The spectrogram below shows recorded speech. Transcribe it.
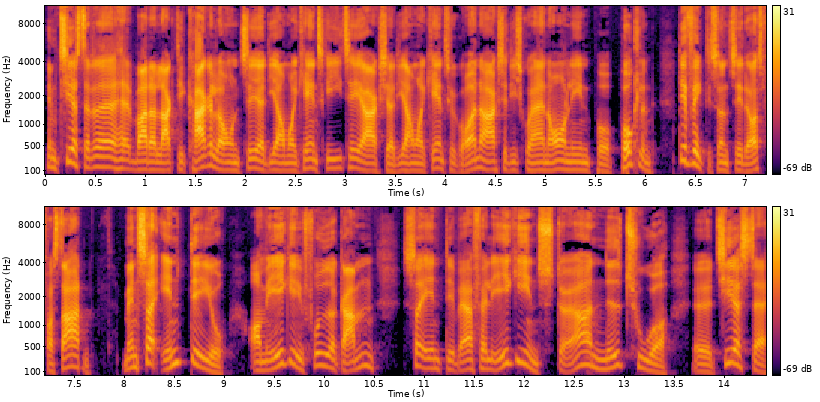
Jamen tirsdag der var der lagt i kakkeloven til, at de amerikanske IT-aktier, de amerikanske grønne aktier, de skulle have en ordentlig en på puklen. Det fik de sådan set også fra starten. Men så endte det jo om ikke i fryd og gammel, så endte det i hvert fald ikke i en større nedtur øh, tirsdag.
